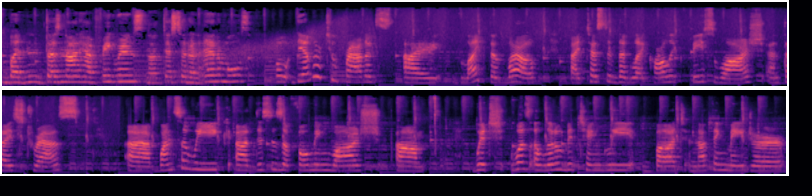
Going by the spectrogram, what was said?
but does not have fragrance not tested on animals. Oh the other two products I liked as well I tested the glycolic face wash anti-stress uh, once a week. Uh, this is a foaming wash, um, which was a little bit tingly, but nothing major.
